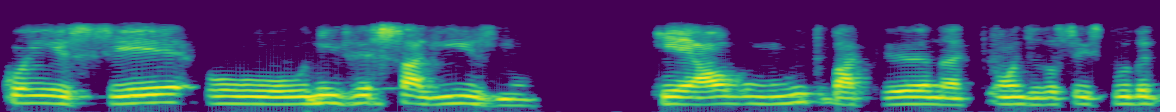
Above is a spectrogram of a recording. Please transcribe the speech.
conhecer o universalismo, que é algo muito bacana, onde você estuda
